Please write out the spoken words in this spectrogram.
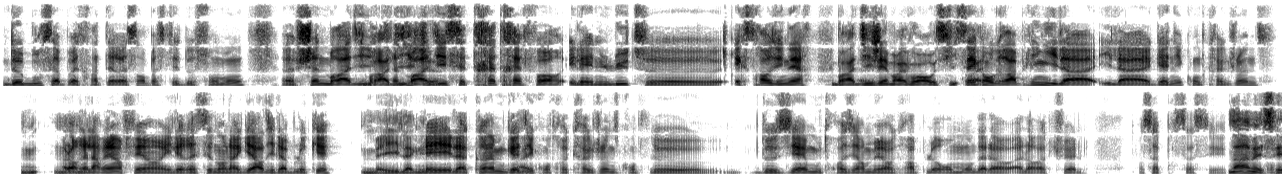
Debout, ça peut être intéressant parce que les deux sont bons. Euh, Sean Brady, Brady, Sean Brady je- c'est très très fort. Il a une lutte euh, extraordinaire. Brady, j'aimerais voir aussi. Tu sais Ouais. qu'en grappling, il a, il a gagné contre Craig Jones. Mm, mm. Alors, il a rien fait. hein. Il est resté dans la garde, il a bloqué. mais il a Mais il a quand même gagné Ouais. contre Craig Jones, contre le deuxième ou troisième meilleur grappleur au monde à l'heure actuelle. Bon, ça, pour ça, c'est. Non, mais c'est.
